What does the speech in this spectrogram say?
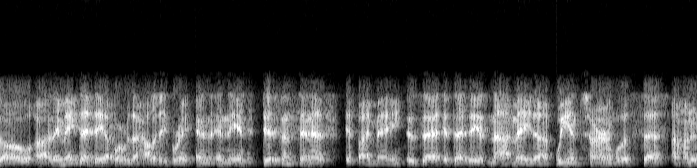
so uh, they make that day up over the holiday break. And, and the disincentive, if I may, is that if that day is not made up, we in turn will assess a $100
